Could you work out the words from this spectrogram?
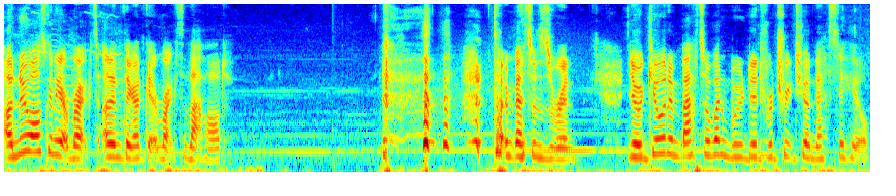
I knew I was going to get wrecked. I didn't think I'd get wrecked that hard. Don't mess with Zrin. You were killed in battle when wounded. Retreat to your nest to heal.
